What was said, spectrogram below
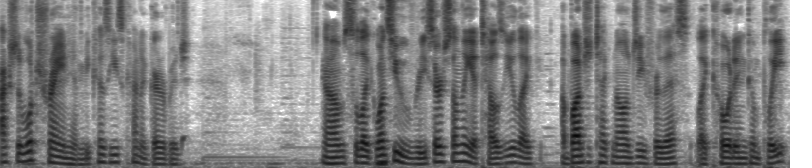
Actually, we'll train him because he's kind of garbage. Um, so like once you research something, it tells you like a bunch of technology for this, like code incomplete,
